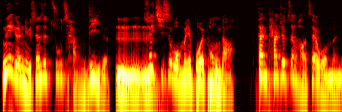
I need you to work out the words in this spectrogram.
那个女生是租场地的，嗯嗯。所以其实我们也不会碰到，但她就正好在我们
